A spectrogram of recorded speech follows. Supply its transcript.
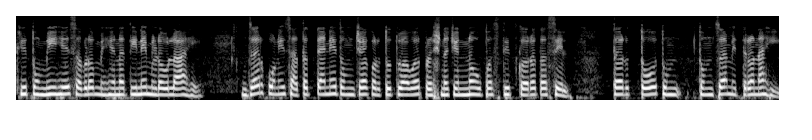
की तुम्ही हे सगळं मेहनतीने मिळवलं आहे. जर कोणी सातत्याने तुमच्या कर्तृत्वावर प्रश्नचिन्ह उपस्थित करत असेल तर तो तुम तुमचा मित्र नाही.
